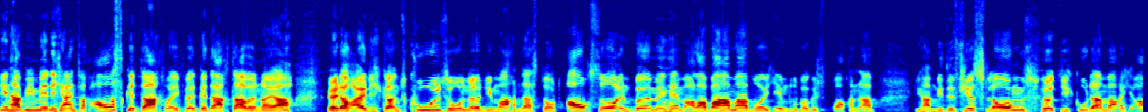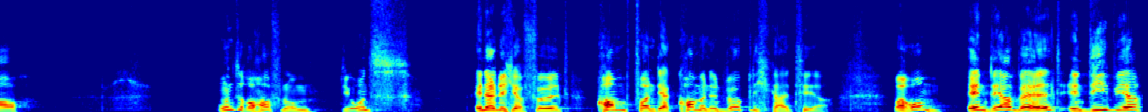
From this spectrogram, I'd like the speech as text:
Den habe ich mir nicht einfach ausgedacht, weil ich mir gedacht habe, naja, wäre doch eigentlich ganz cool so. Ne? Die machen das dort auch so in Birmingham, Alabama, wo ich eben drüber gesprochen habe. Die haben diese vier Slogans, hört sich gut an, mache ich auch. Unsere Hoffnung, die uns innerlich erfüllt, kommt von der kommenden Wirklichkeit her. Warum? In der Welt, in die wir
